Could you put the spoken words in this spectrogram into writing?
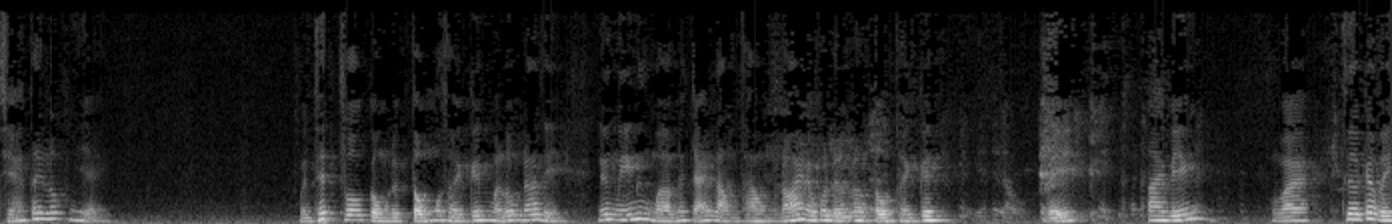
sẽ tới lúc như vậy. Mình thích vô cùng được tụng một thời kinh mà lúc đó thì nước miếng, nước mồm nó chảy lòng thòng, nói đâu có được đâu, tụng thời kinh. Bị tai biến. Và thưa các vị,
